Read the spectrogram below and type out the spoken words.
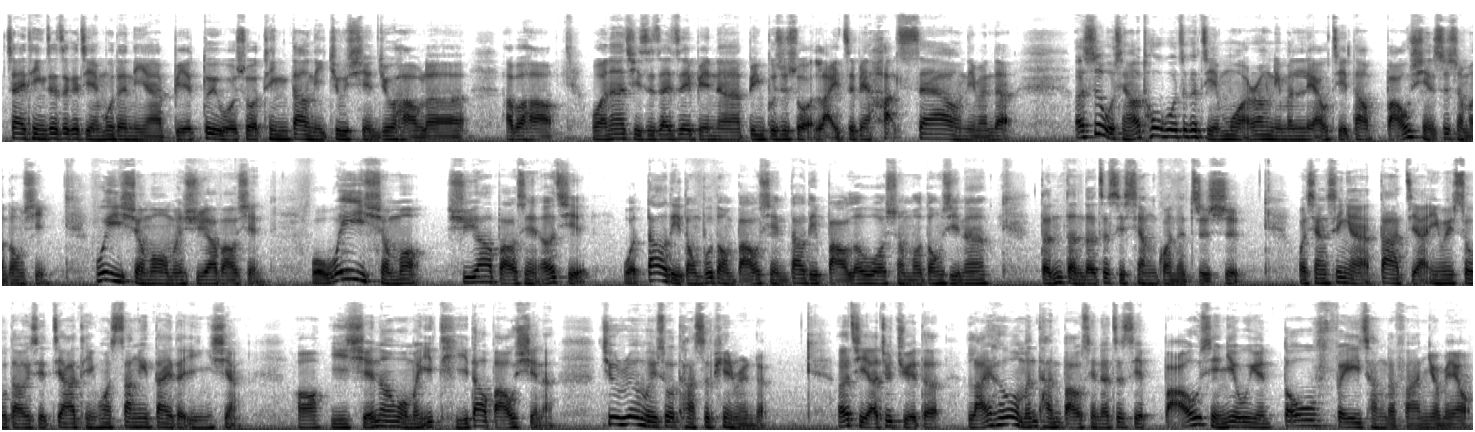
在听着这个节目的你啊，别对我说听到你就险就好了，好不好？我呢，其实在这边呢，并不是说来这边 hot sell 你们的，而是我想要透过这个节目啊，让你们了解到保险是什么东西，为什么我们需要保险，我为什么需要保险，而且。我到底懂不懂保险？到底保了我什么东西呢？等等的这些相关的知识，我相信啊，大家因为受到一些家庭或上一代的影响，哦，以前呢，我们一提到保险啊，就认为说它是骗人的，而且啊，就觉得来和我们谈保险的这些保险业务员都非常的烦，有没有？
